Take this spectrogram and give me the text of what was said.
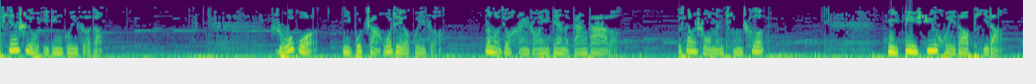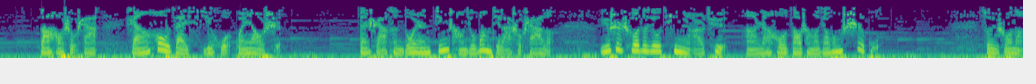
天是有一定规则的，如果你不掌握这个规则。那么就很容易变得尴尬了，就像是我们停车，你必须回到 P 档，拉好手刹，然后再熄火关钥匙。但是啊，很多人经常就忘记拉手刹了，于是车子就弃你而去啊，然后造成了交通事故。所以说呢，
